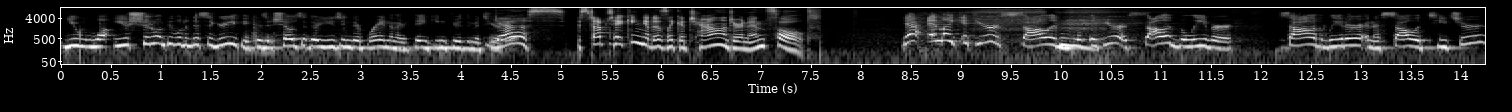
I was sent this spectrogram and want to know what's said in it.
you want you should want people to disagree with you because it shows that they're using their brain and they're thinking through the material. Yes. Stop taking it as like a challenge or an insult. Yeah, and like if you're a solid if you're a solid believer, solid leader and a solid teacher,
